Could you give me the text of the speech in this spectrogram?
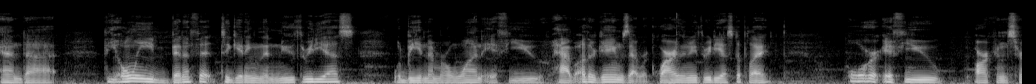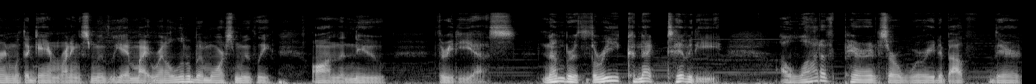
And uh, the only benefit to getting the new 3DS would be number one, if you have other games that require the new 3DS to play, or if you are concerned with the game running smoothly, it might run a little bit more smoothly on the new 3DS. Number three, connectivity. A lot of parents are worried about their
